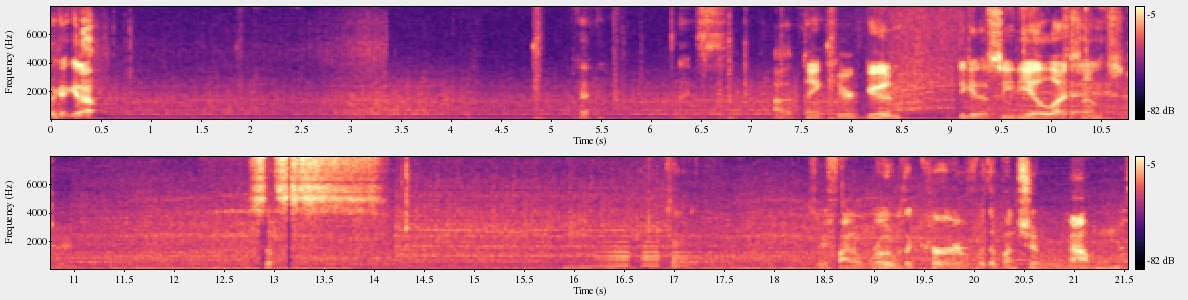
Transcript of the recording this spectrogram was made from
Okay, get out. Okay. Nice. I think you're good to get a CDL license. So, Hmm, okay. So we find a road with a curve with a bunch of mountains.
